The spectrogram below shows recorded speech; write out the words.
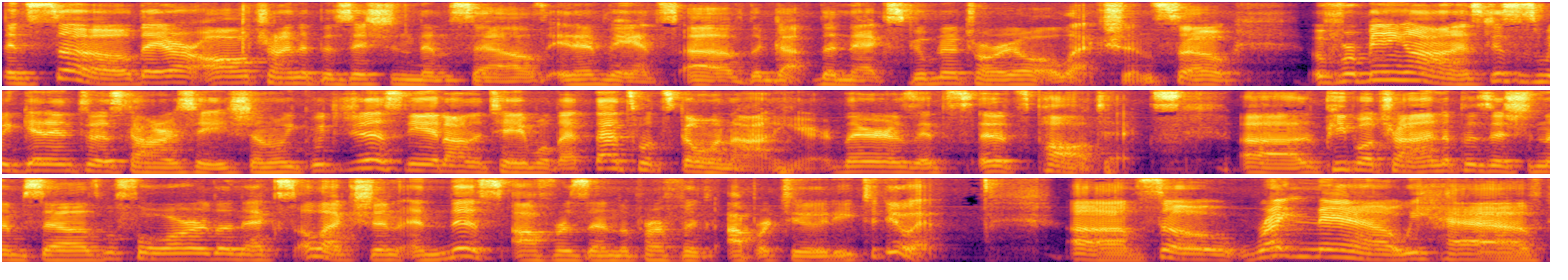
And so they are all trying to position themselves in advance of the, the next gubernatorial election. So if we're being honest, just as we get into this conversation, we, we just need it on the table that that's what's going on here. There's it's it's politics. Uh, people trying to position themselves before the next election, and this offers them the perfect opportunity to do it. Um, so right now we have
